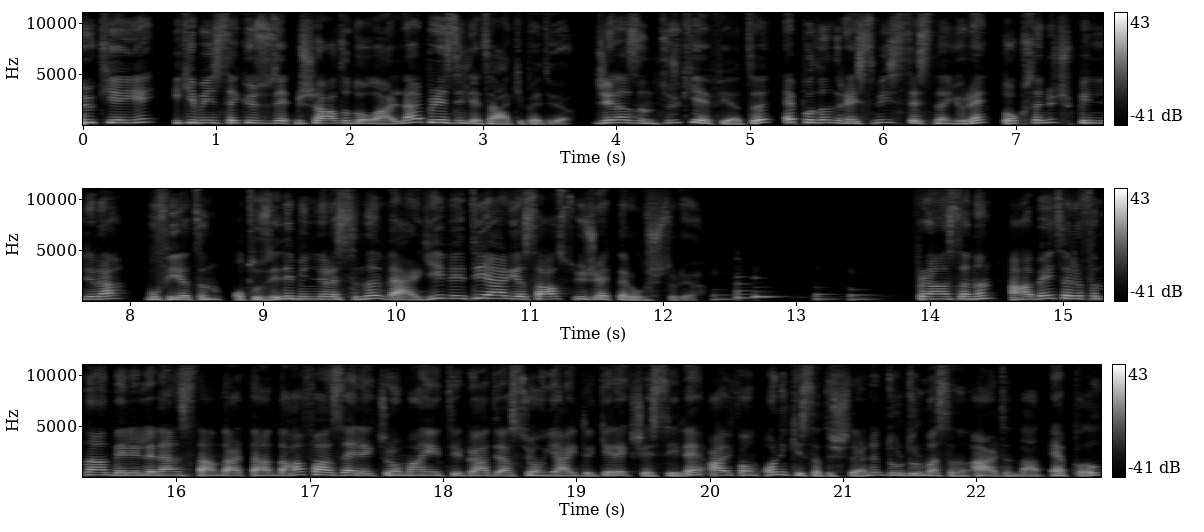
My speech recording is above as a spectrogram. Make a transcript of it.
Türkiye'yi 2876 dolarla Brezilya takip ediyor. Cihazın Türkiye fiyatı Apple'ın resmi sitesine göre 93 bin lira, bu fiyatın 37 bin lirasını vergi ve diğer yasal ücretler oluşturuyor. Fransa'nın AB tarafından belirlenen standarttan daha fazla elektromanyetik radyasyon yaydığı gerekçesiyle iPhone 12 satışlarını durdurmasının ardından Apple,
